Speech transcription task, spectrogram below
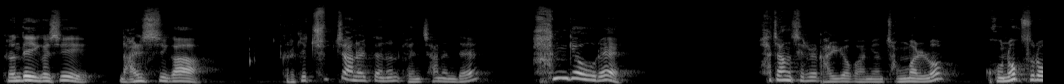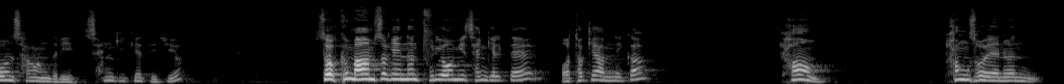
그런데 이것이 날씨가 그렇게 춥지 않을 때는 괜찮은데 한겨울에 화장실을 가려고 하면 정말로 곤혹스러운 상황들이 생기게 되지요. 그래서 그 마음속에 있는 두려움이 생길 때 어떻게 합니까? 형, 평소에는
